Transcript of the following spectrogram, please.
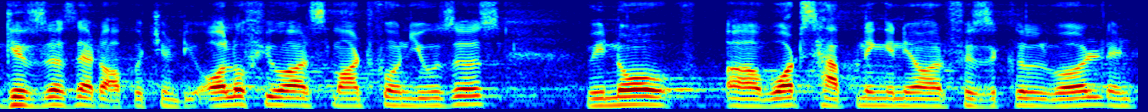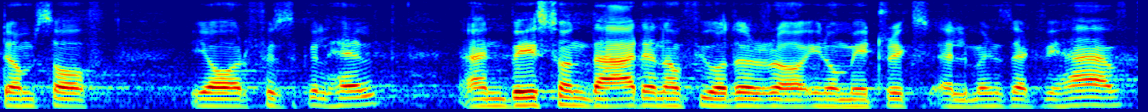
gives us that opportunity. All of you are smartphone users. We know uh, what's happening in your physical world in terms of your physical health. And based on that and a few other, uh, you know, matrix elements that we have,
